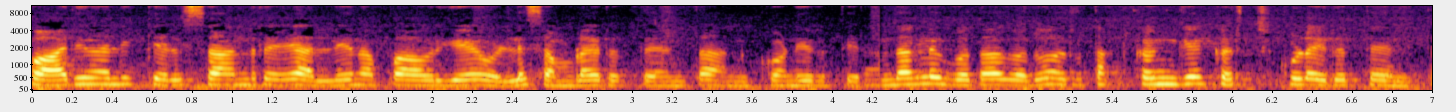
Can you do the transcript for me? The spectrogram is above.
ಫಾರಿನಲ್ಲಿ ಕೆಲಸ ಅಂದ್ರೆ ಅಲ್ಲೇನಪ್ಪ ಅವ್ರಿಗೆ ಒಳ್ಳೆ ಸಂಬಳ ಇರುತ್ತೆ ಅಂತ ಅನ್ಕೊಂಡಿರ್ತೀರ. ಅಂದಾಗಲೇ ಗೊತ್ತಾಗೋದು, ಅದ್ರ ತಕ್ಕಂಗೆ ಖರ್ಚು ಕೂಡ ಇರುತ್ತೆ ಅಂತ.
